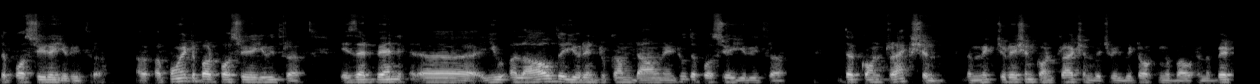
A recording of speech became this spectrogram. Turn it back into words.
the posterior urethra. A, a point about posterior urethra is that when uh, you allow the urine to come down into the posterior urethra, the contraction, the micturition contraction, which we'll be talking about in a bit,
